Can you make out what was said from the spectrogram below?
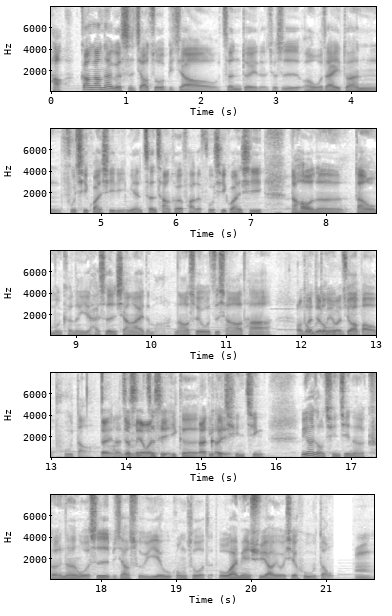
好，刚刚那个是叫做比较针对的，就是呃，我在一段夫妻关系里面，正常合法的夫妻关系，然后呢，当然我们可能也还是很相爱的嘛，然后所以我只想要他哦，动不动就要把我扑倒，对那就是没问题这是一个一个情境。另外一种情境呢，可能我是比较属于业务工作的，我外面需要有一些互动，嗯，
